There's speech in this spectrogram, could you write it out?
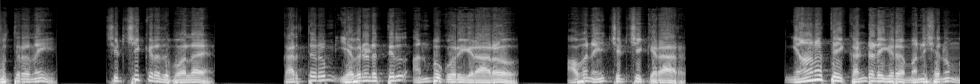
புத்திரனை சிட்சிக்கிறது போல கர்த்தரும் எவனிடத்தில் அன்பு கூறுகிறாரோ அவனை சிட்சிக்கிறார். ஞானத்தை கண்டடைகிற மனுஷனும்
